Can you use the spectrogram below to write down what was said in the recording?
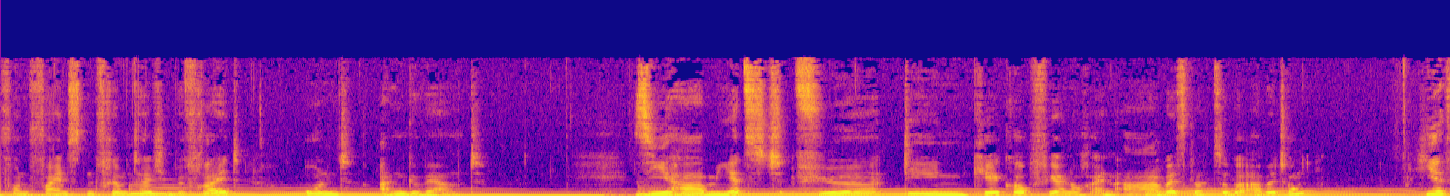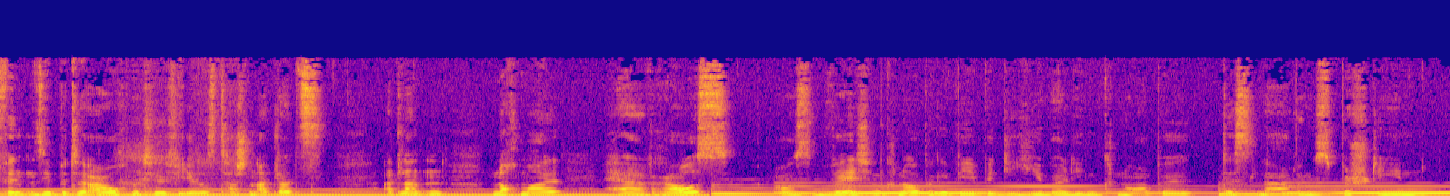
von feinsten Fremdteilchen befreit und angewärmt. Sie haben jetzt für den Kehlkopf ja noch ein Arbeitsblatt zur Bearbeitung. Hier finden Sie bitte auch mit Hilfe Ihres Taschenatlanten nochmal heraus, aus welchem Knorpelgewebe die jeweiligen Knorpel des Larynx bestehen.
